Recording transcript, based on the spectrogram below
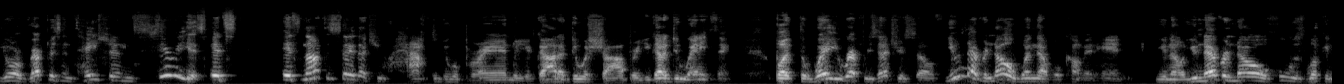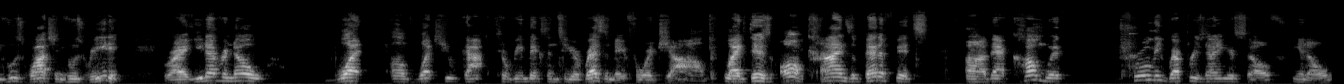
your representation serious. It's it's not to say that you have to do a brand or you gotta do a shop or you gotta do anything. But the way you represent yourself, you never know when that will come in handy. You know, you never know who's looking, who's watching, who's reading, right? You never know what of what you got to remix into your resume for a job. Like there's all kinds of benefits uh, that come with truly representing yourself, you know,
